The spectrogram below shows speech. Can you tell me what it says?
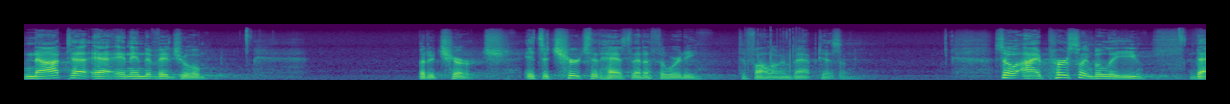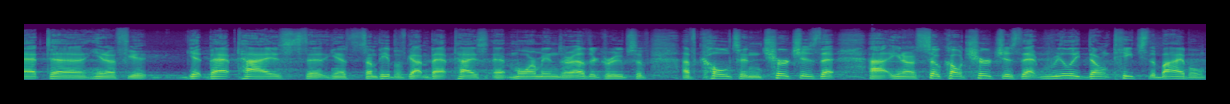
not uh, an individual, but a church. It's a church that has that authority to follow in baptism. So I personally believe that, uh, you know, if you get baptized. Uh, you know, some people have gotten baptized at Mormons or other groups of, of cults and churches that, uh, you know, so called churches that really don't teach the Bible.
